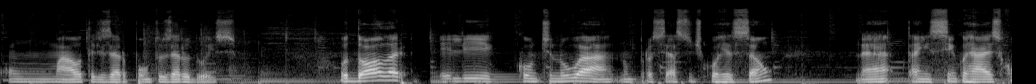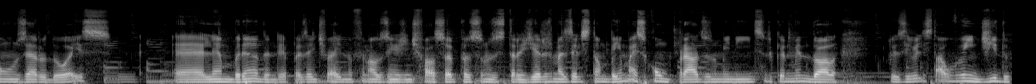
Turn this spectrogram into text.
com uma alta de 0.02. O dólar ele continua num processo de correção, né? Tá em R$ 5,02. É, lembrando, depois a gente vai no finalzinho a gente fala sobre a posição dos estrangeiros, mas eles estão bem mais comprados no mini índice do que no mini dólar. Inclusive eles estavam vendidos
